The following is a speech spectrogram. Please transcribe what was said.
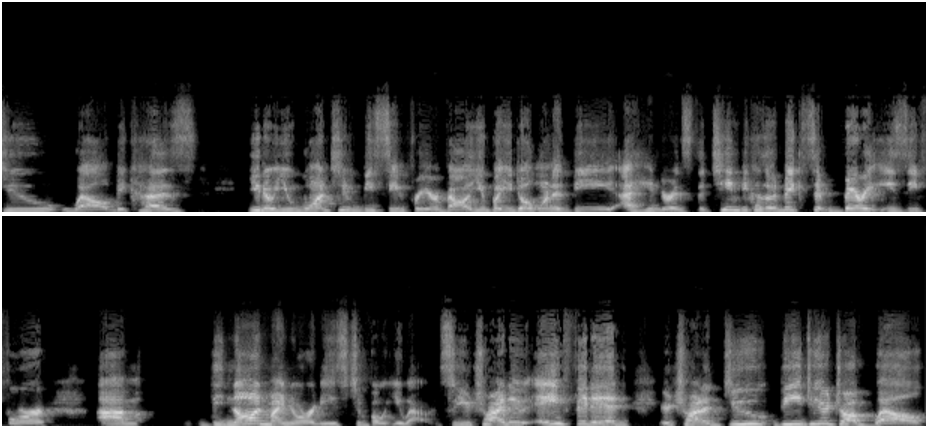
do well because you know you want to be seen for your value, but you don't want to be a hindrance to the team because it makes it very easy for um, the non-minorities to vote you out. So you're trying to a fit in, you're trying to do b do your job well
